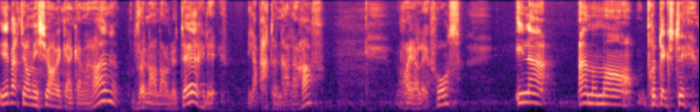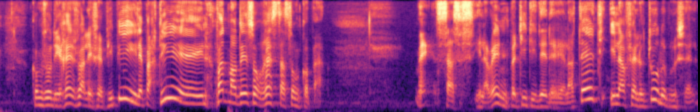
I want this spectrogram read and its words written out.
Il est parti en mission avec un camarade, venant d'Angleterre, il, appartenait à la RAF, Royal Air Force. Il a un moment prétexté, comme je vous dirais, je vais aller faire pipi, il est parti et il n'a pas demandé son reste à son copain. Mais ça, il avait une petite idée derrière la tête, il a fait le tour de Bruxelles.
